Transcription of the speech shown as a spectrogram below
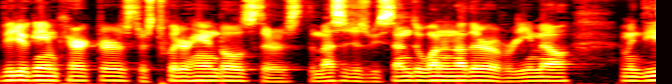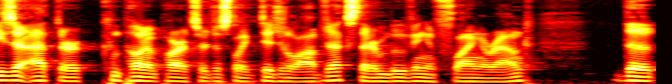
video game characters, there's Twitter handles, there's the messages we send to one another over email. I mean, these are at their component parts are just like digital objects that are moving and flying around. The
